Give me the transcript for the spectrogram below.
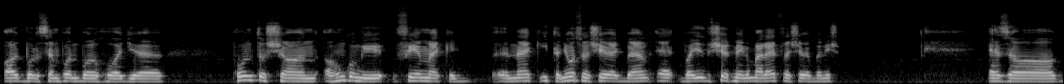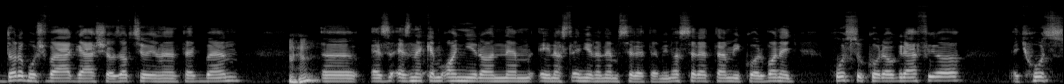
abból a szempontból, hogy pontosan a hongkongi filmeknek itt a 80-as években, e, vagy sőt, még már a 70-es években is, ez a darabos vágása az akciójelenetekben Uh-huh. Ez, ez nekem annyira nem, én azt ennyire nem szeretem. Én azt szeretem, mikor van egy hosszú koreográfia, egy hossz,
